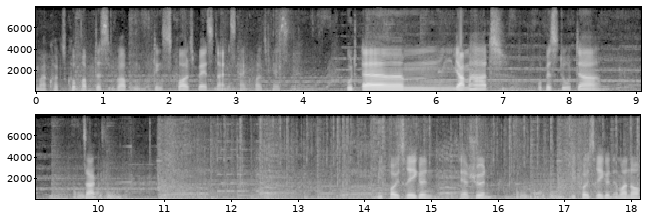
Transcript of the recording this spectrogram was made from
Mal kurz gucken, ob das überhaupt ein Dings Qual Space. Nein, ist kein Qual Space. Gut, ähm, Jamhard, wo bist du? Da. Zack. Meat Boys regeln. Sehr schön. Meat Boys regeln immer noch.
